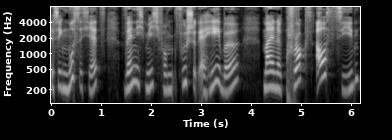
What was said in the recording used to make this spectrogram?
Deswegen muss ich jetzt, wenn ich mich vom Frühstück erhebe, meine Crocs ausziehen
